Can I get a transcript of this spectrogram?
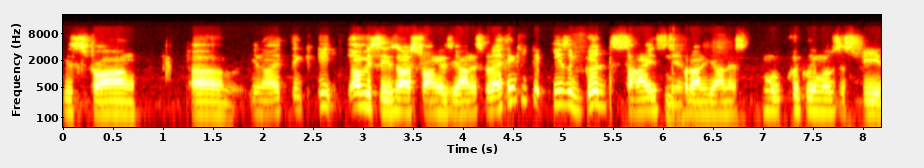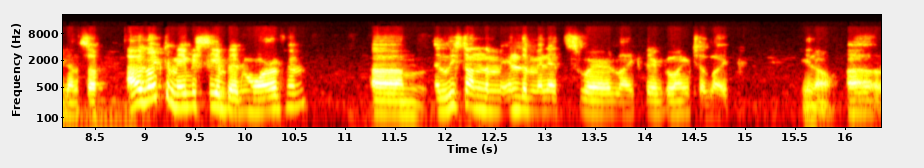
He's strong. Um, you know, I think he obviously he's not as strong as Giannis, but I think he could, he's a good size to yeah. put on Giannis. Move, quickly moves his feet and stuff. I would like to maybe see a bit more of him, um, at least on them in the minutes where like they're going to like you know, uh,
